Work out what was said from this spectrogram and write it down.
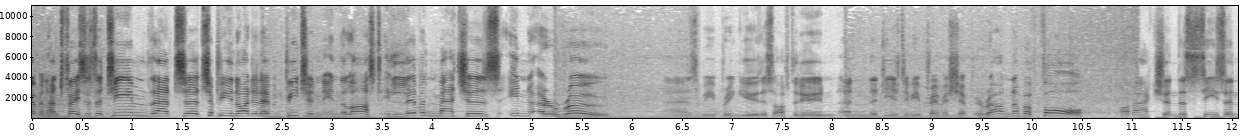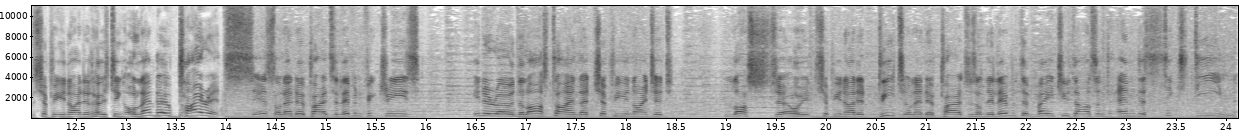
Gavin Hunt faces a team that uh, United haven't beaten in the last 11 matches in a row. As we bring you this afternoon in the DSTV Premiership, round number four of action this season. Chippa United hosting Orlando Pirates. Yes, Orlando Pirates 11 victories in a row. And the last time that Chippa United lost, uh, or Chippa United beat Orlando Pirates was on the 11th of May 2016.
